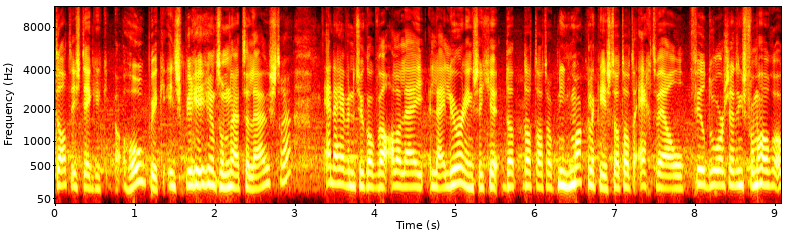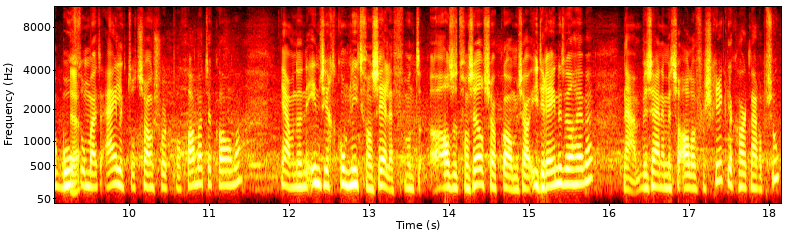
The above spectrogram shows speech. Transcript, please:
dat is denk ik, hoop ik, inspirerend om naar te luisteren. En daar hebben we natuurlijk ook wel allerlei, learnings. Dat, je, dat, dat dat ook niet makkelijk is. Dat dat echt wel veel doorzettingsvermogen ook behoeft om uiteindelijk tot zo'n soort programma te komen. Ja, want een inzicht komt niet vanzelf. Want als het vanzelf zou komen, zou iedereen het wel hebben. Nou, we zijn er met z'n allen verschrikkelijk hard naar op zoek.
